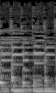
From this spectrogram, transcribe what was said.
啊。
